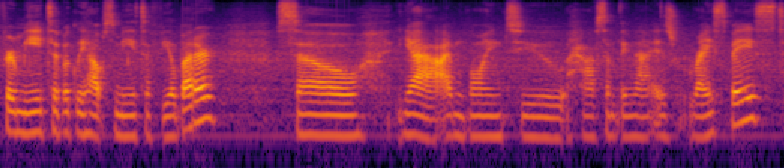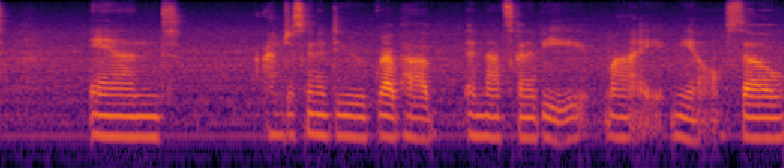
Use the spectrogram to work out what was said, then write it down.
for me typically helps me to feel better. So yeah, I'm going to have something that is rice based and I'm just going to do Grubhub and that's going to be my meal. So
